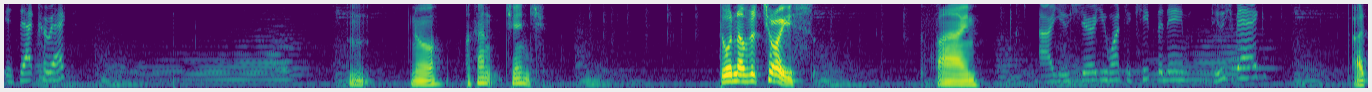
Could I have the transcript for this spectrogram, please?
is that correct? No, I can't change. Don't have a choice. Fine. Are you sure you want to keep the name douchebag? I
